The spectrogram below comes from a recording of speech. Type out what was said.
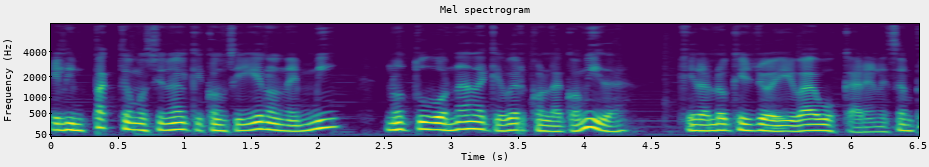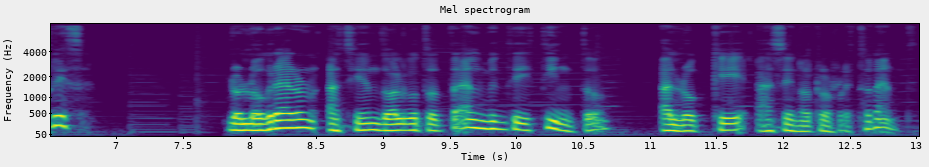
El impacto emocional que consiguieron en mí no tuvo nada que ver con la comida, que era lo que yo iba a buscar en esa empresa. Lo lograron haciendo algo totalmente distinto a lo que hacen otros restaurantes.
